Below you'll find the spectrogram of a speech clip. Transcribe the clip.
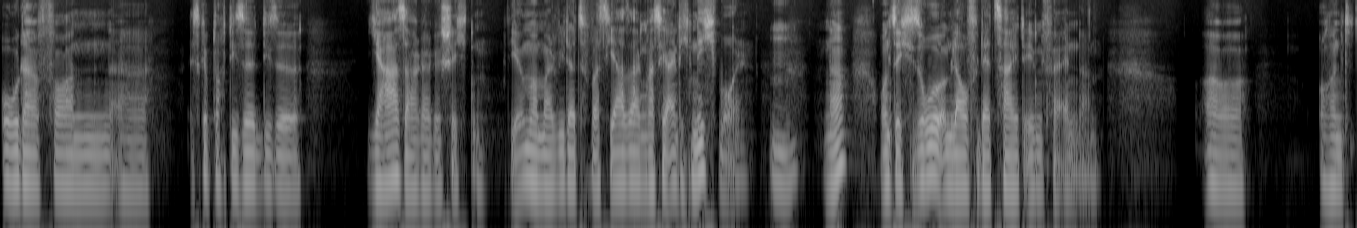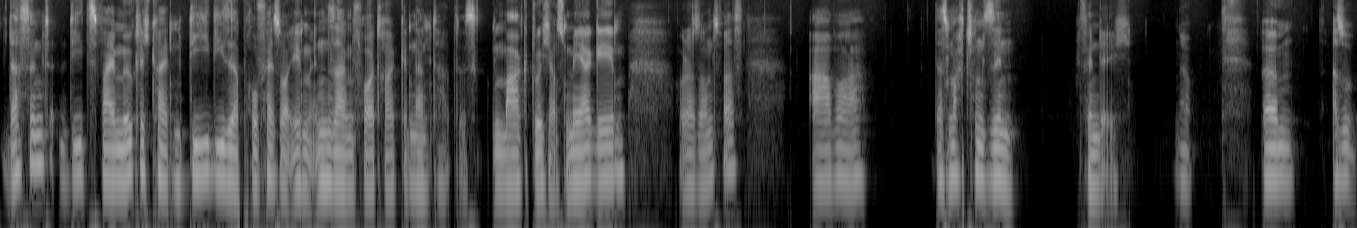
oder von, äh, es gibt auch diese, diese Ja-Sager-Geschichten, die immer mal wieder zu was Ja sagen, was sie eigentlich nicht wollen. Mhm. Ne? Und sich so im Laufe der Zeit eben verändern. Äh, und das sind die zwei Möglichkeiten, die dieser Professor eben in seinem Vortrag genannt hat. Es mag durchaus mehr geben oder sonst was, aber das macht schon Sinn, finde ich. Ähm, also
